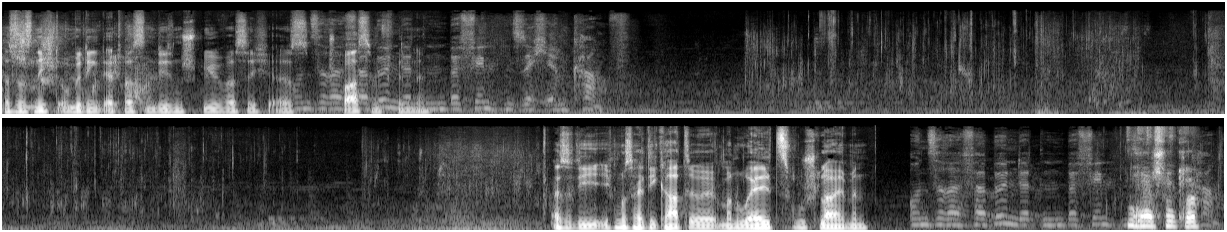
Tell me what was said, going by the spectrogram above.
Das ist nicht unbedingt etwas in diesem Spiel, was ich als Spaß empfinde. Verbündeten befinden sich im Kampf. Also die, ich muss halt die Karte manuell zuschleimen. Unsere Verbündeten befinden Ja, sich schon klar. Kampf.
